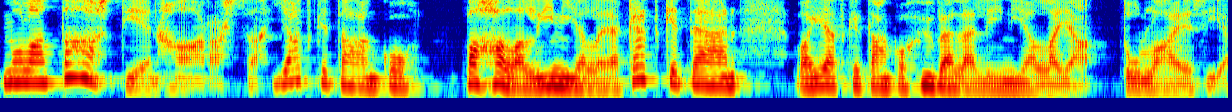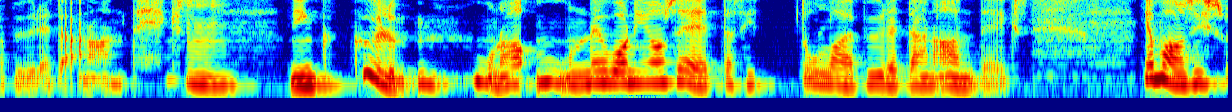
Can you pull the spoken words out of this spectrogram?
me ollaan taas tienhaarassa. Jatketaanko pahalla linjalla ja kätketään, vai jatketaanko hyvällä linjalla ja tullaan esiin ja pyydetään anteeksi. Mm. Niin kyllä mun, mun neuvoni on se, että sitten tullaan ja pyydetään anteeksi. Ja mä oon siis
